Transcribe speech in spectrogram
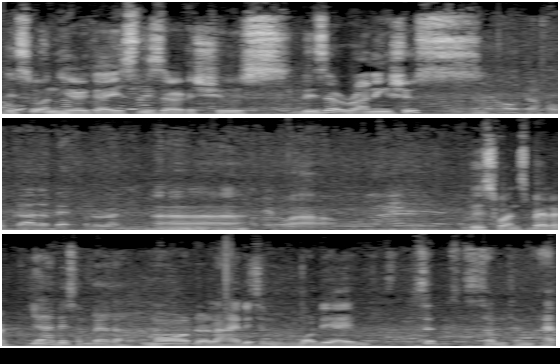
This one here, guys, these are the shoes. These are running shoes. The whole car, the back for the running. Ah, wow. This one's better? Yeah, this one better. More the light, this one body I said sometimes have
